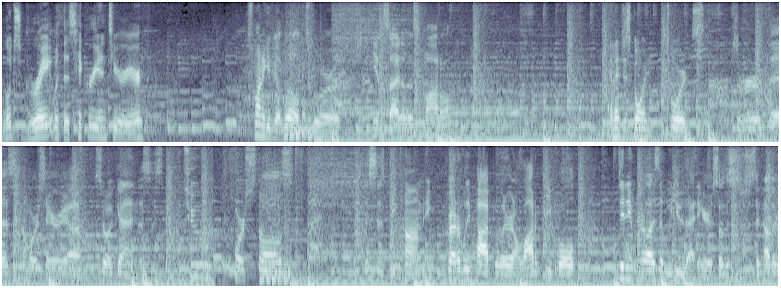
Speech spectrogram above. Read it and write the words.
Looks great with this hickory interior. Just want to give you a little tour of the inside of this model. And then just going towards the rear of this and the horse area. So again, this is two horse stalls. This has become incredibly popular and a lot of people didn't even realize that we do that here. So this is just another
